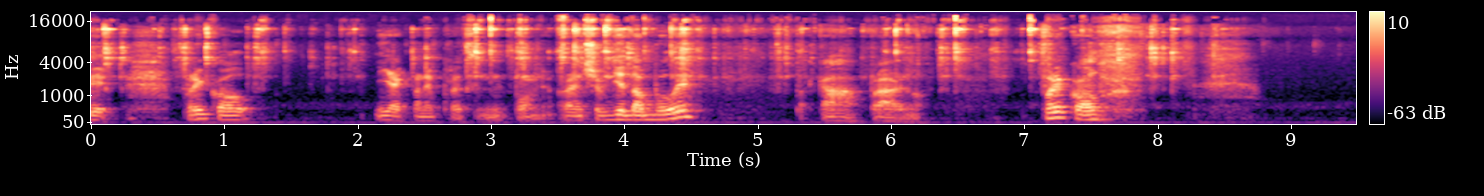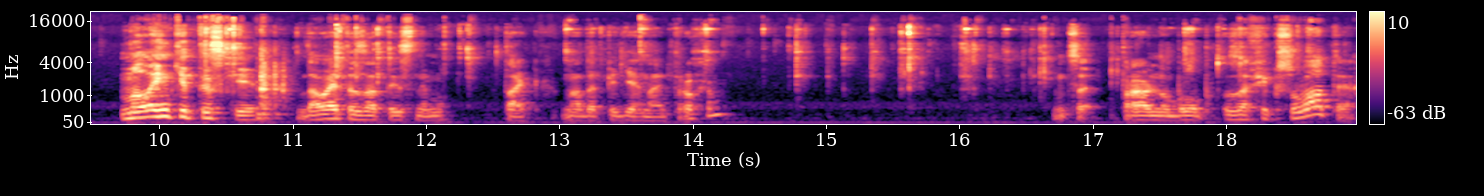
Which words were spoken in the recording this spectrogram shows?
Ти, прикол. Як вони працюють, не пам'ятаю. Раніше в діда були. Так, ага, правильно. Прикол. Маленькі тиски. Давайте затиснемо. Так, треба підігнати трохи. Це правильно було б зафіксувати,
